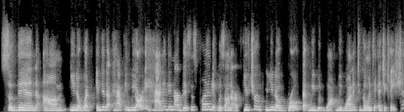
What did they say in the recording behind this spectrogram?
So then, um, you know, what ended up happening, we already had it in our business plan. It was on our future, you know, growth that we would want. We wanted to go into education.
